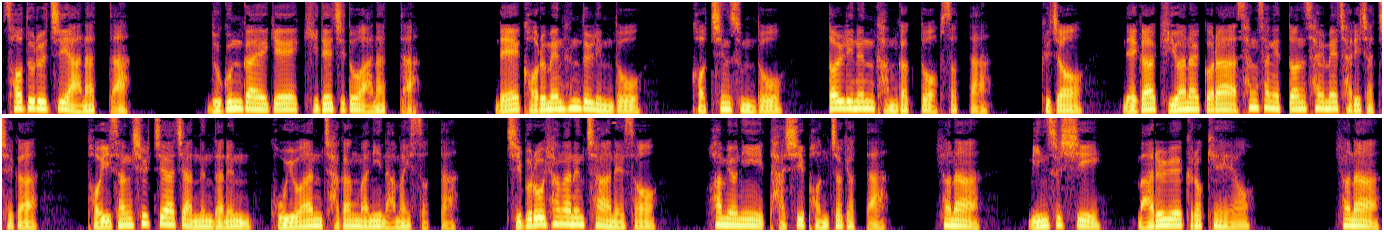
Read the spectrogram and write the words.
서두르지 않았다. 누군가에게 기대지도 않았다. 내 걸음엔 흔들림도 거친 숨도 떨리는 감각도 없었다. 그저 내가 귀환할 거라 상상했던 삶의 자리 자체가 더 이상 실제하지 않는다는 고요한 자각만이 남아 있었다. 집으로 향하는 차 안에서 화면이 다시 번쩍였다. 현아, 민수 씨, 말을 왜 그렇게 해요? 현아,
